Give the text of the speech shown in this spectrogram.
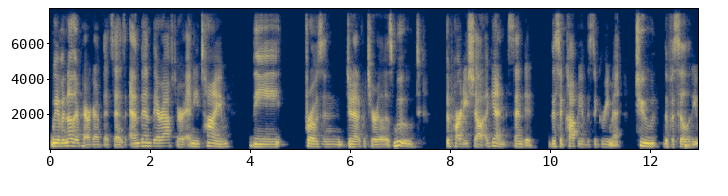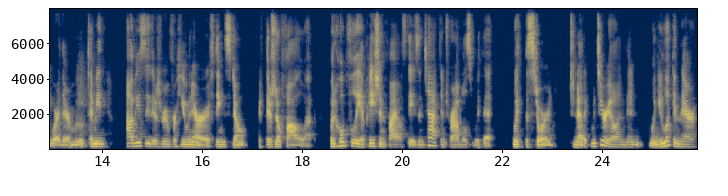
We have another paragraph that says, and then thereafter, any time the frozen genetic material is moved, the party shall again send it this a copy of this agreement to the facility where they're moved. I mean, obviously there's room for human error if things don't if there's no follow up but hopefully a patient file stays intact and travels with it with the stored genetic material. And then when you look in there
